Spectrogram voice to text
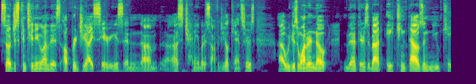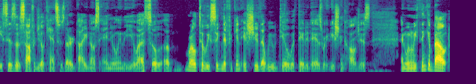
So just continuing on this upper GI series and um, us chatting about esophageal cancers, uh, we just wanted to note that there's about 18,000 new cases of esophageal cancers that are diagnosed annually in the US. So a relatively significant issue that we would deal with day to day as radiation oncologists. And when we think about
